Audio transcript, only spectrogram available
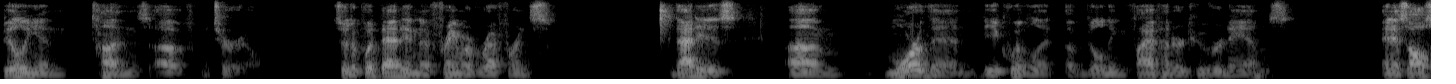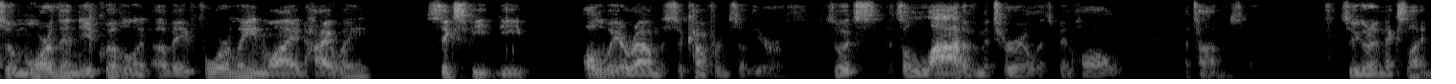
billion tons of material. So to put that in a frame of reference, that is um, more than the equivalent of building 500 Hoover dams. And it's also more than the equivalent of a four lane wide highway, six feet deep, all the way around the circumference of the earth. So it's, it's a lot of material that's been hauled autonomously. So you go to the next slide.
